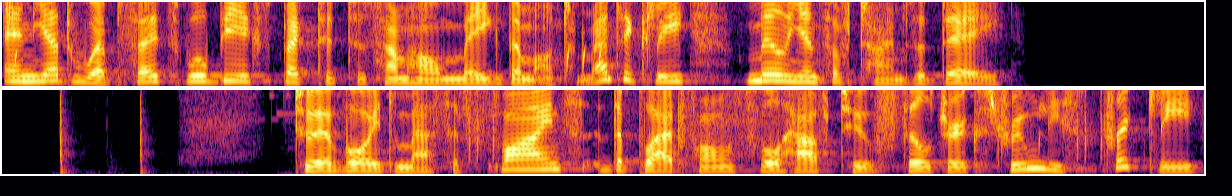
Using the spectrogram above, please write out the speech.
And yet, websites will be expected to somehow make them automatically millions of times a day. To avoid massive fines, the platforms will have to filter extremely strictly,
